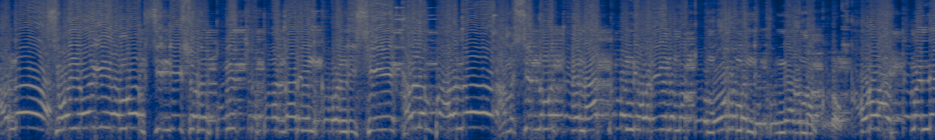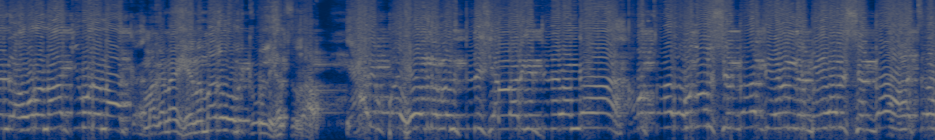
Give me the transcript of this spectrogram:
ಹೌದು. ಶಿವಯೋಗಿಯ ಮೋಕ್ಷಿದ್ದೇಶ್ವರ ಪವಿತ್ರ ಪಾದಾರವಿಂದ ವಂದಿಸಿ ಹೌದಪ್ಪ ಹೌದು ಅಂಶದ ಮುತ್ತಾಗ ನಾಲ್ಕು ಮಂದಿ ಹೊರಗಿನ ಮಕ್ಕಳು ಮೂರು ಮಂದಿ ಪುಣ್ಯದ ಮಕ್ಕಳು. ಅವರು ಅಷ್ಟು ಮಂದಿ ಅಂದ್ರೆ ಅವರು ನಾಲ್ಕು ಇವರು ನಾಲ್ಕು. ಮಗನ ಹೆಣ್ಮಗಳು ಹೋಗ್ಬೇಕು ಇಲ್ಲಿ ಹೆಚ್ಚದ ಯಾರಪ್ಪ ಹೇಳ್ರಿ ಅದನ್ನು ತಿಳಿಸಿ ಎಲ್ಲರಿಗೂ ತಿಳಿಯುವಂಗ ಅವತಾರ ಹೌದು ಸಿದ್ಧ ದೇವೇಂದ್ರ ಬಿಳಿಯಾರ ಸಿದ್ಧ ಆಚಾರ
